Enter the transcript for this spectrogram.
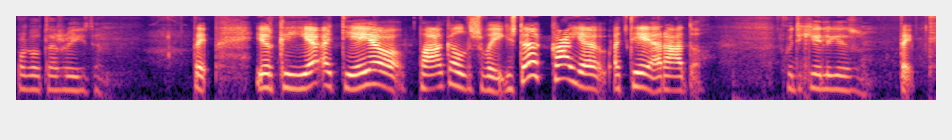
pagal tą žvaigždę. Taip. Ir kai jie atėjo pagal žvaigždę, ką jie atėjo rado? Kūdikėlį Jėzų. Taip.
